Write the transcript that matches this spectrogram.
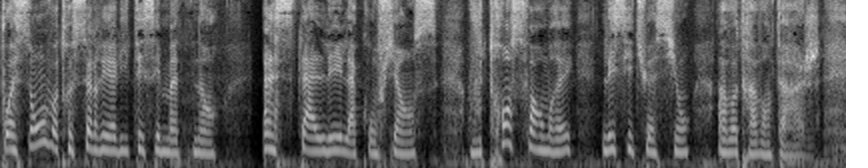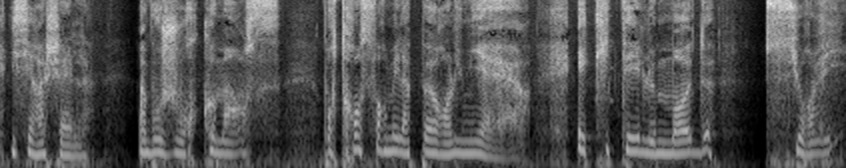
Poisson, votre seule réalité c'est maintenant. Installez la confiance. Vous transformerez les situations à votre avantage. Ici Rachel, un beau jour commence pour transformer la peur en lumière et quitter le mode survie.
